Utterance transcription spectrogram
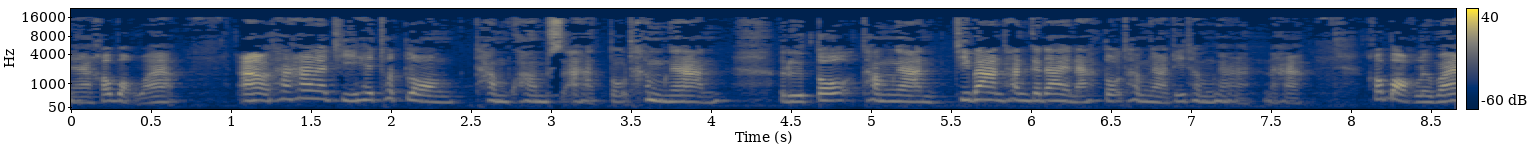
นะเขาบอกว่าอ้าวถ้าห้านาทีให้ทดลองทำความสะอาดโต๊ะทำงาน หรือโต๊ะทำงานที่บ้านท่านก็ได้นะ โต๊ะทำงานที่ทำงานนะคะเขาบอกเลยว่า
